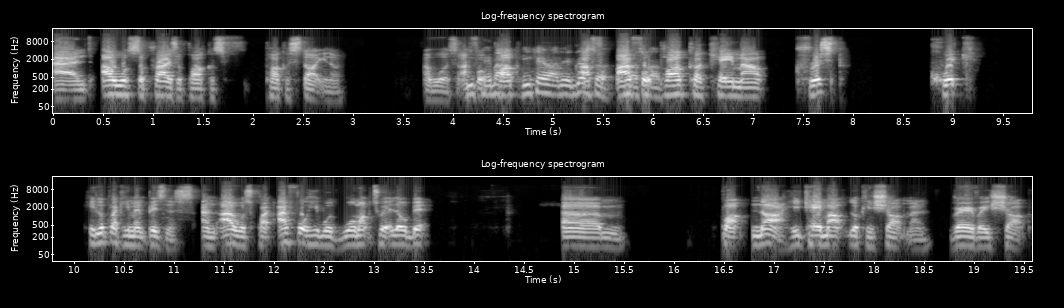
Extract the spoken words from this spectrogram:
And I was surprised with Parker's Parker's start. You know, I was. I He thought Parker. out, he came out I, I thought. Parker came out crisp, quick. He looked like he meant business, and I was quite. I thought he would warm up to it a little bit. Um, but nah, he came out looking sharp, man. Very, very sharp.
